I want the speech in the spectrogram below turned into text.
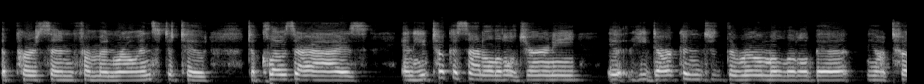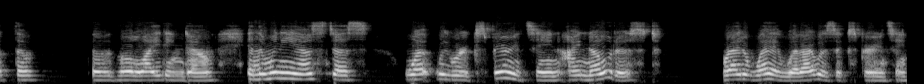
the person from Monroe Institute to close our eyes and he took us on a little journey. It, he darkened the room a little bit, you know, took the, the, the lighting down. And then when he asked us what we were experiencing, I noticed right away what I was experiencing.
